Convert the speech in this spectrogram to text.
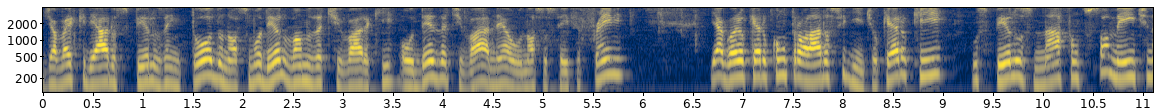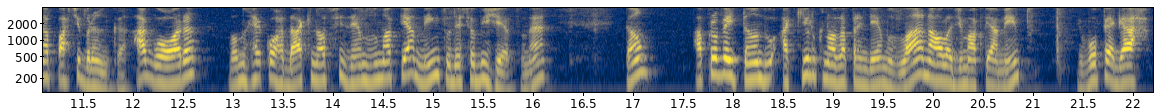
já vai criar os pelos em todo o nosso modelo. Vamos ativar aqui, ou desativar né, o nosso Safe Frame. E agora eu quero controlar o seguinte, eu quero que os pelos nasçam somente na parte branca. Agora, vamos recordar que nós fizemos o um mapeamento desse objeto. Né? Então, aproveitando aquilo que nós aprendemos lá na aula de mapeamento, eu vou pegar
